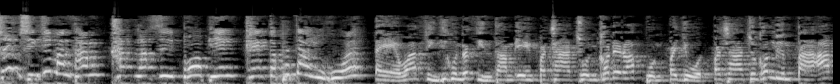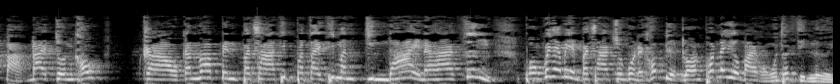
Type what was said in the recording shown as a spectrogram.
ซึ่งสิ่งที่มันทำขัดหลักสิพอเพียงแข่งกับพระเจ้าอยู่หัว แต่ว่าสิ่งที่คุณทักษิณทำเองประชาชนเขาได้รับผลประโยชน์ประชาชนเขาลืมตาอ้าปากได้จนเขากล่าวกันว่าเป็นประชาธิปไตยที่มันกินได้นะฮะ ซึ่งผมก็ยังไม่เห็นประชาชนคนไหนเขาเดือดร้อนเพราะนโยบายของคุณทักษิณเลย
